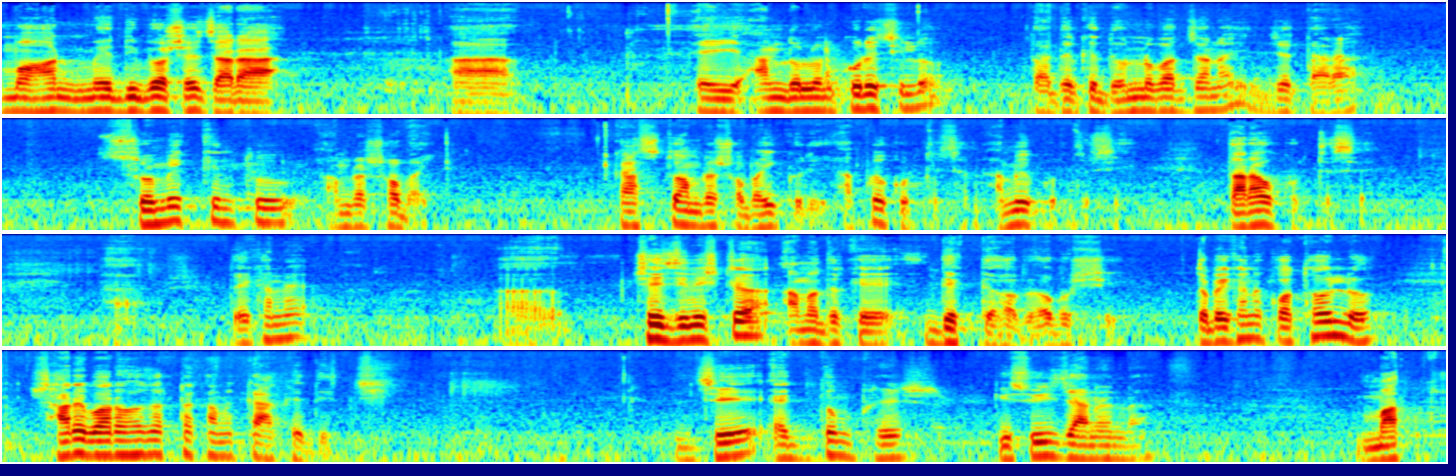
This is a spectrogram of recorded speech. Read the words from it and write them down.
মহান মে দিবসে যারা এই আন্দোলন করেছিল, তাদেরকে ধন্যবাদ জানাই যে তারা শ্রমিক কিন্তু আমরা সবাই, কাজ তো আমরা সবাই করি, আপনিও করতেছেন, আমিও করতেছি, তারাও করতেছে। হ্যাঁ তো এখানে সেই জিনিসটা আমাদেরকে দেখতে হবে অবশ্যই। তবে এখানে কথা হলো, সাড়ে বারো হাজার টাকা আমি কাকে দিচ্ছি? যে একদম ফ্রেশ, কিছুই জানে না, মাত্র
